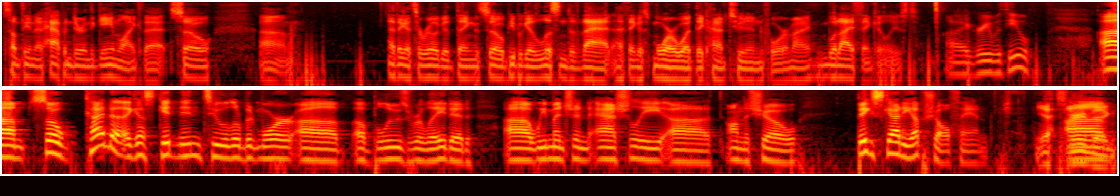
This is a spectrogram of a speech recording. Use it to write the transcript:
something that happened during the game like that. So. Um, I think that's a really good thing. So people get to listen to that. I think it's more what they kind of tune in for. My what I think at least. I agree with you. Um, so, kind of, I guess, getting into a little bit more uh, of blues related. Uh, we mentioned Ashley uh, on the show. Big Scotty Upshall fan. Yes, very Um, big.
